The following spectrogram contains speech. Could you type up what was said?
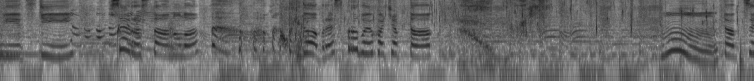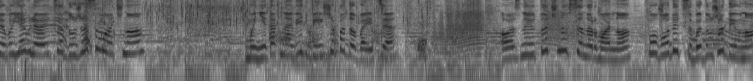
Відстій. Все розтануло. Добре, спробую хоча б так. Ммм, так це виявляється дуже смачно. Мені так навіть більше подобається. А з нею точно все нормально. Поводить себе дуже дивно.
